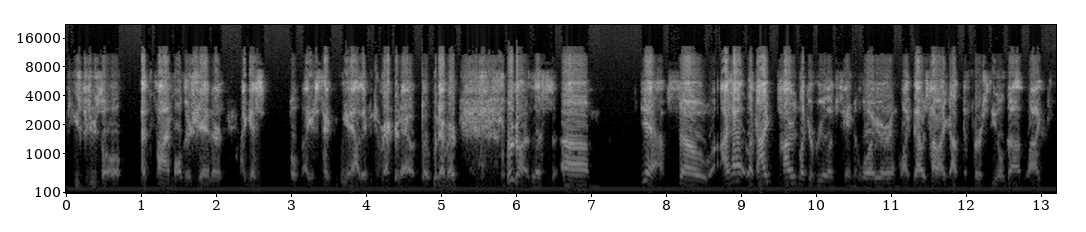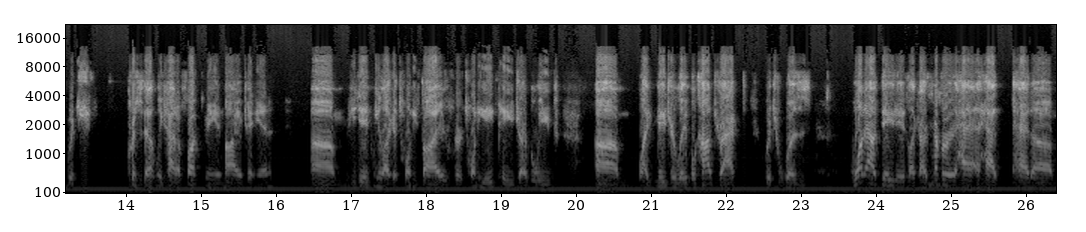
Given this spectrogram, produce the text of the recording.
He's produced all at the time all their shit, or I guess well, I guess technically now they have a new record out, but whatever. Regardless, um, yeah. So I had like I hired like a real entertainment lawyer, and like that was how I got the first deal done. Like which coincidentally kind of fucked me in my opinion. Um, he gave me like a 25 or 28 page, I believe, um, like major label contract, which was one outdated. Like I remember it had had had, um,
